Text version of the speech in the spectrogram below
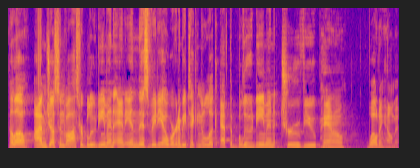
Hello, I'm Justin Voss for Blue Demon, and in this video, we're going to be taking a look at the Blue Demon True View Pano welding helmet.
